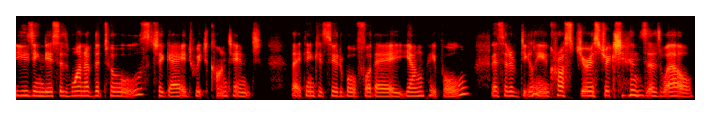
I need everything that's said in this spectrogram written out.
using this as one of the tools to gauge which content they think is suitable for their young people, they're sort of dealing across jurisdictions as well.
